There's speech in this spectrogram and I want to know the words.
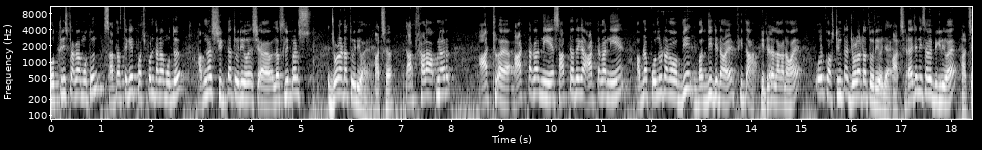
বত্রিশ টাকা মতন সাতাশ থেকে পঁচপন টাকা মতো আপনার সিটটা তৈরি হয় স্লিপার জোড়াটা তৈরি হয়। আচ্ছা। তার ছাড়া আপনার আট আট টাকা নিয়ে সাতটা থেকে আট টাকা নিয়ে আপনার পনেরো টাকা অবধি বদ্দি যেটা হয় ফিতা ফিতা। সেটা লাগানো হয়। ওর কস্টিংটা জোড়াটা তৈরি হয়ে যায়। আচ্ছা। ডজন হিসাবে বিক্রি হয়। আচ্ছা।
